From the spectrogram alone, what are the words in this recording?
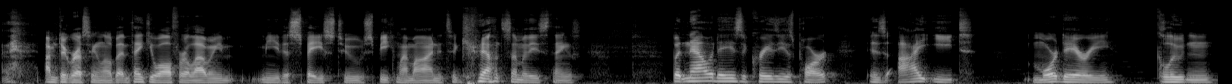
I'm digressing a little bit. And thank you all for allowing me the space to speak my mind and to get out some of these things. But nowadays, the craziest part is I eat more dairy, gluten,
